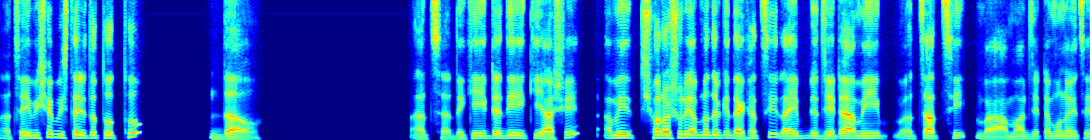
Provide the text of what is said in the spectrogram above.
আচ্ছা এই বিষয়ে বিস্তারিত তথ্য দাও। আচ্ছা দেখি এটা দিয়ে কি আসে। আমি সরাসরি আপনাদেরকে দেখাচ্ছি লাইভ যেটা আমি চাচ্ছি বা আমার যেটা মনে হয়েছে।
